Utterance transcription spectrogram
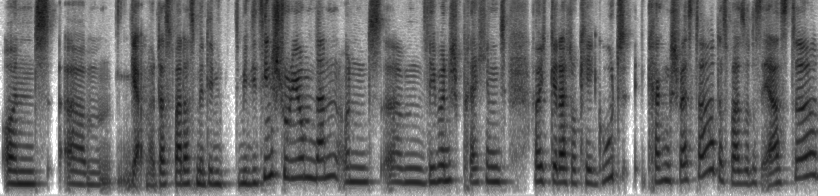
Und ähm, ja, das war das mit dem Medizinstudium dann. Und ähm, dementsprechend habe ich gedacht, okay, gut, Krankenschwester, das war so das Erste.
